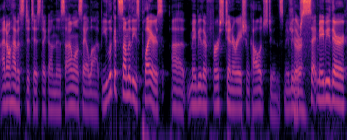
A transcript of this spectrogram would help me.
I don't have a statistic on this. I won't say a lot, but you look at some of these players. Uh, maybe they're first generation college students. Maybe they're se- maybe they're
